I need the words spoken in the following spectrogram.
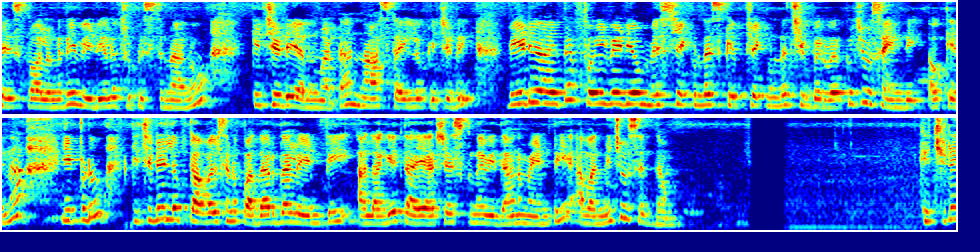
చేసుకోవాలన్నది వీడియోలో చూపిస్తున్నాను. కిచిడి అనమాట నా స్టైల్లో కిచిడి. వీడియో అయితే ఫుల్ వీడియో మిస్ చేయకుండా స్కిప్ చేయకుండా చివరి వరకు చూసేయండి. ఓకేనా? ఇప్పుడు కిచిడీలోకి కావాల్సిన పదార్థాలు ఏంటి? అలాగే తయారు చేసుకునే విధానం ఏంటి? అవన్నీ చూసేద్దాం. కిచిడి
